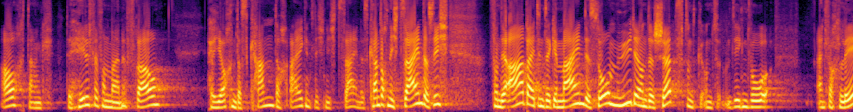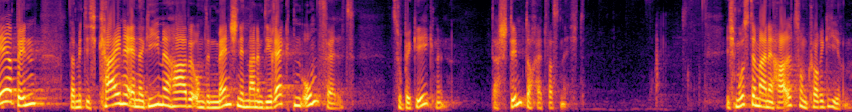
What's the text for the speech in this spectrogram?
auch dank der Hilfe von meiner Frau, Herr Jochen, das kann doch eigentlich nicht sein. Es kann doch nicht sein, dass ich von der Arbeit in der Gemeinde so müde und erschöpft und, und, und irgendwo einfach leer bin, damit ich keine Energie mehr habe, um den Menschen in meinem direkten Umfeld zu begegnen. Da stimmt doch etwas nicht. Ich musste meine Haltung korrigieren.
